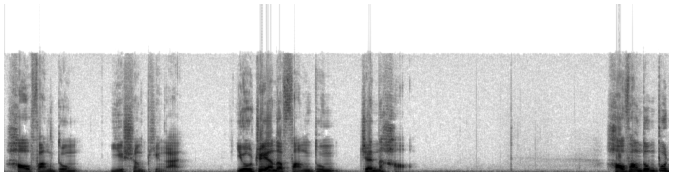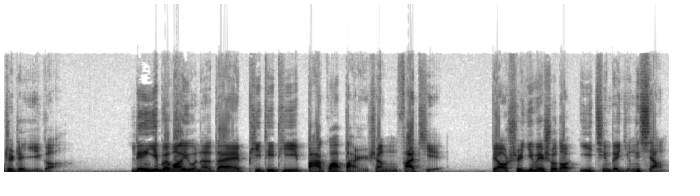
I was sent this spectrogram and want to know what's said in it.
好房东一生平安，有这样的房东真好。”好房东不止这一个。另一位网友呢，在 PTT 八卦版上发帖，表示因为受到疫情的影响，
